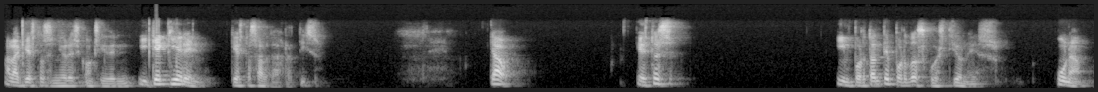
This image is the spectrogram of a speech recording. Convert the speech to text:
a la que estos señores consideren. ¿Y qué quieren? Que esto salga gratis. Claro, esto es importante por dos cuestiones. Una,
